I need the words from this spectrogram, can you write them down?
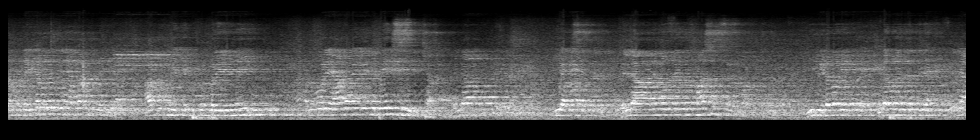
നമ്മുടെ ഇടവകത്തിനെ അവാർഡിലേക്ക് ആർക്കും പറയുന്നതിനും അതുപോലെ ആദായം പേര് സ്വീകരിച്ച എല്ലാ ഈ അവസരത്തിൽ എല്ലാ അനുഭവങ്ങളും ആശംസകളും ഈ ഇടവകയുടെ ഇടവകത്തിന് എല്ലാ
